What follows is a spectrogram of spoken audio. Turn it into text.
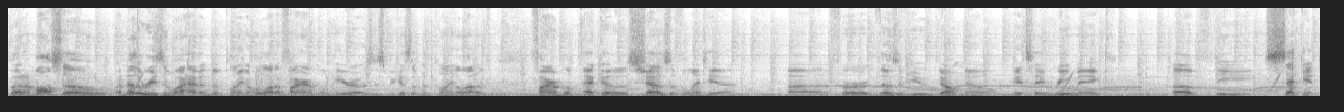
But I'm also another reason why I haven't been playing a whole lot of Fire Emblem Heroes is because I've been playing a lot of Fire Emblem Echoes: Shadows of Valentia. Uh, for those of you who don't know, it's a remake of the second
